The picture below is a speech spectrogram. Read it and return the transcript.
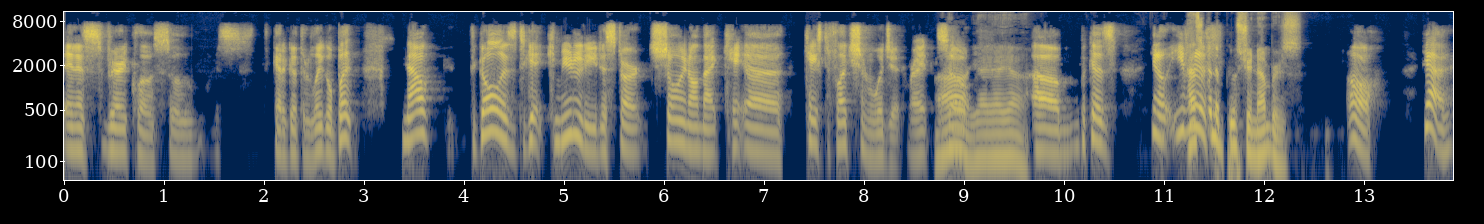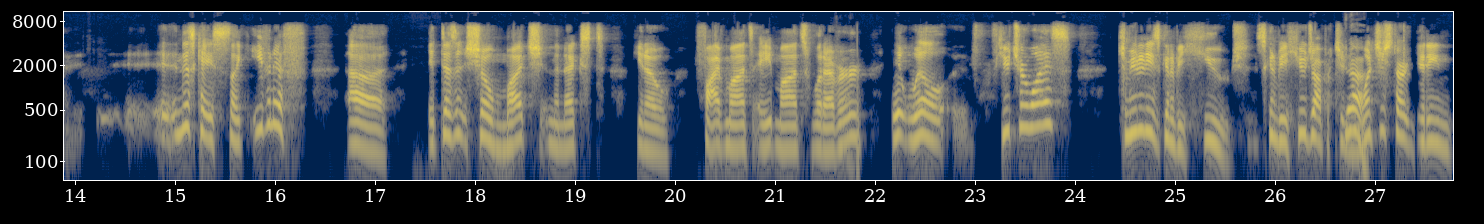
and it's very close. So it's got to go through legal. But now the goal is to get community to start showing on that ca- uh, case deflection widget, right? Ah, so yeah, yeah, yeah. um, because you know even That's if going to boost your numbers. oh yeah, in this case, like even if uh, it doesn't show much in the next you know five months, eight months, whatever, it will future wise. Community is going to be huge. It's going to be a huge opportunity Yeah. once you start getting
